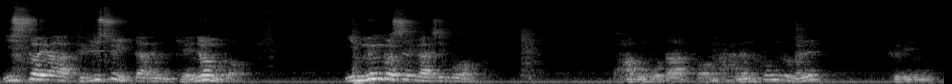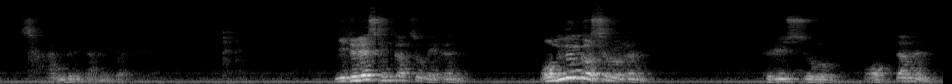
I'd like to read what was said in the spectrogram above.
있어야 드릴 수 있다는 개념으로 있는 것을 가지고 과부보다 더 많은 헌금을 드린 사람들이라는 거예요. 이들의 생각 속에는 없는 것으로는 드릴 수 없다는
